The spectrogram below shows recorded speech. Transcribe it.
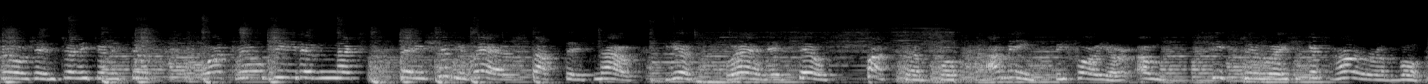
truth in 2022, what will be the next station? You better stop this now. Just when it's still possible. I mean, before your own situation gets horrible.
